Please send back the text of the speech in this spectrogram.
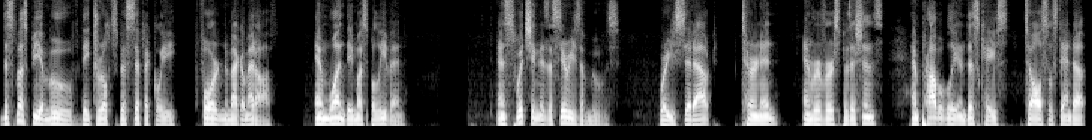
this must be a move they drilled specifically for Nurmagomedov, and one they must believe in. And switching is a series of moves where you sit out, turn in, and reverse positions, and probably in this case, to also stand up.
